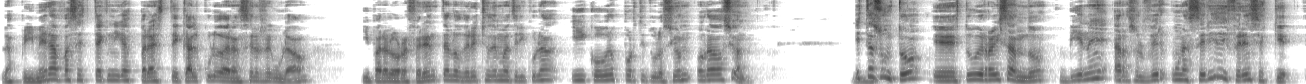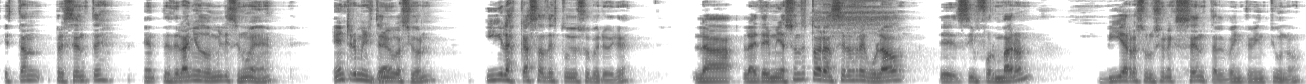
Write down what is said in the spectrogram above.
las primeras bases técnicas para este cálculo de aranceles regulados y para lo referente a los derechos de matrícula y cobros por titulación o graduación. Este asunto, eh, estuve revisando, viene a resolver una serie de diferencias que están presentes desde el año 2019 entre el Ministerio de Educación y las casas de estudios superiores. La, determinación de estos aranceles regulados eh, se informaron vía resolución exenta el 2021,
